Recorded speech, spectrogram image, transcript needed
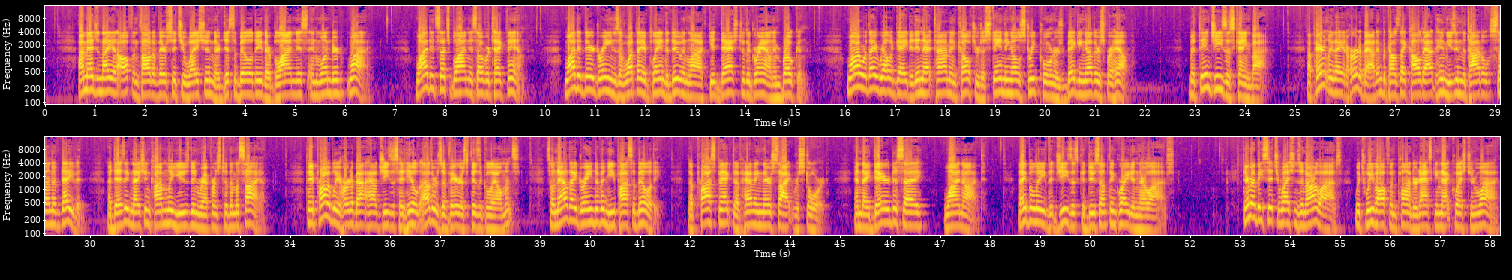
I imagine they had often thought of their situation, their disability, their blindness, and wondered why. Why did such blindness overtake them? Why did their dreams of what they had planned to do in life get dashed to the ground and broken? Why were they relegated in that time and culture to standing on street corners begging others for help? But then Jesus came by. Apparently, they had heard about him because they called out to him using the title Son of David, a designation commonly used in reference to the Messiah. They had probably heard about how Jesus had healed others of various physical ailments, so now they dreamed of a new possibility the prospect of having their sight restored. And they dared to say, Why not? They believed that Jesus could do something great in their lives. There may be situations in our lives which we've often pondered asking that question, Why?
